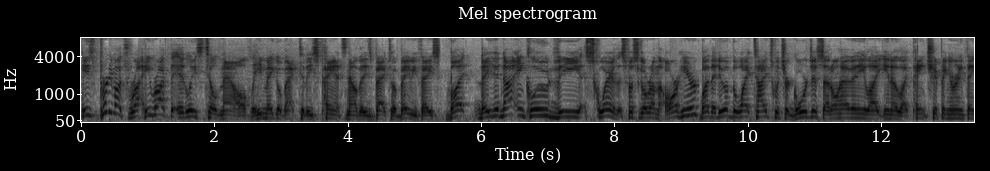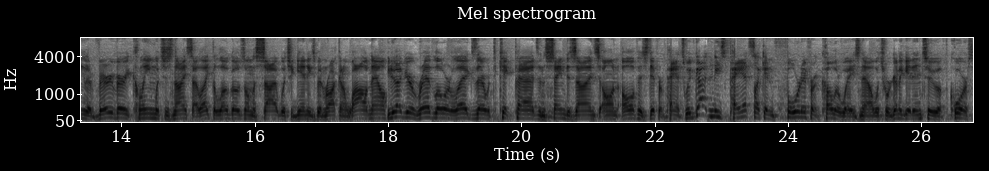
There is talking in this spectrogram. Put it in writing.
He's pretty much right. He rocked it at least till now. He may go back to these pants now that he's back to a baby face, but they did not include the square that's supposed to go around the R here, but they do have the white tights, which are gorgeous. I don't have any, like, you know, like paint chipping or anything. They're very, very clean, which is nice. I like the logos on the side, which, again, he's been rocking a while now. You do have your red lower legs there with the kick pads and the same designs on all of his different pants. We've gotten these pants, like, in four different colorways now, which we're going to get into, of course,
